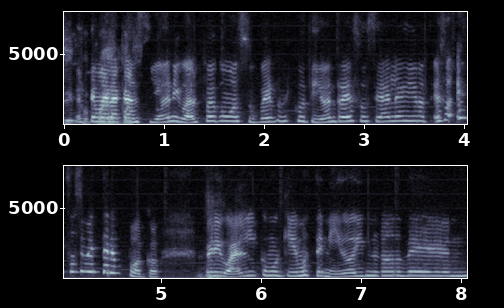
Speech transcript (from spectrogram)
el tema de la canción igual fue como súper discutido en redes sociales. Y eso, esto se me entera un poco. Pero igual como que hemos tenido himnos de,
